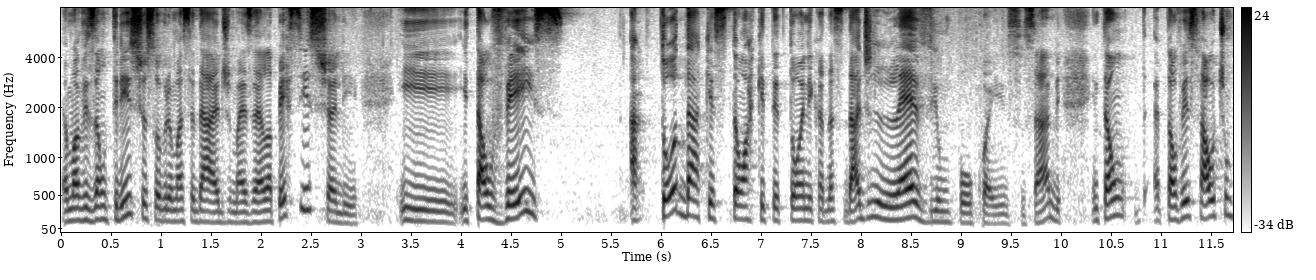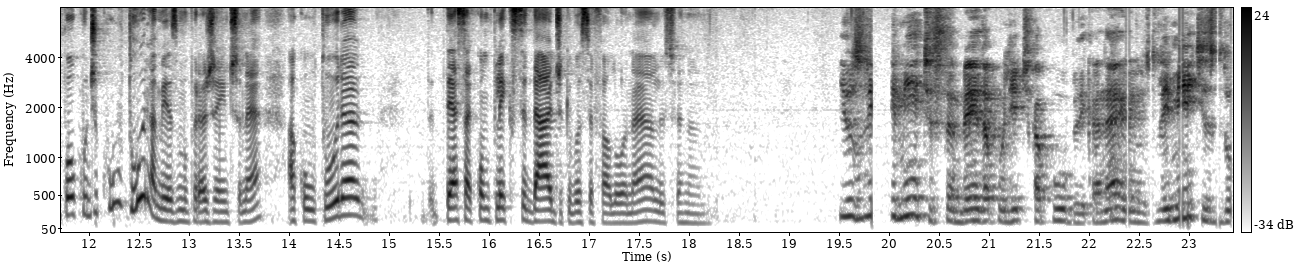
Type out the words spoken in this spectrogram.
é uma visão triste sobre uma cidade, mas ela persiste ali. E, e talvez a, toda a questão arquitetônica da cidade leve um pouco a isso, sabe? Então, é, talvez falte um pouco de cultura mesmo para a gente, né? A cultura dessa complexidade que você falou, né, Luiz Fernando? E os limites também da política pública, né? Os limites do,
